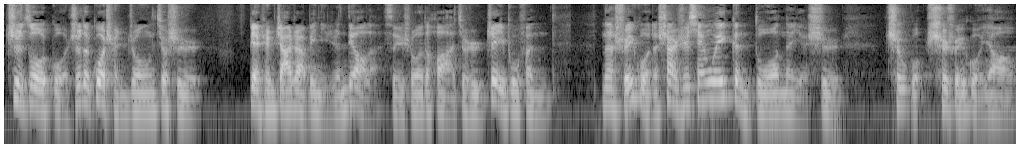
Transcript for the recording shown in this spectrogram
制作果汁的过程中，就是变成渣渣被你扔掉了。所以说的话，就是这一部分，那水果的膳食纤维更多，那也是吃果吃水果要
